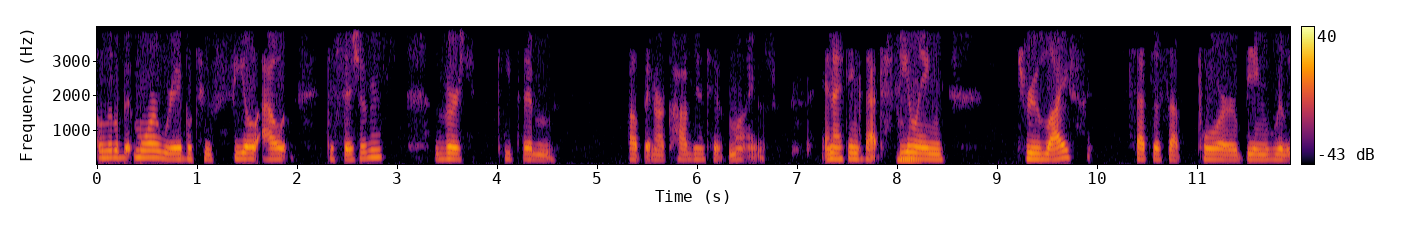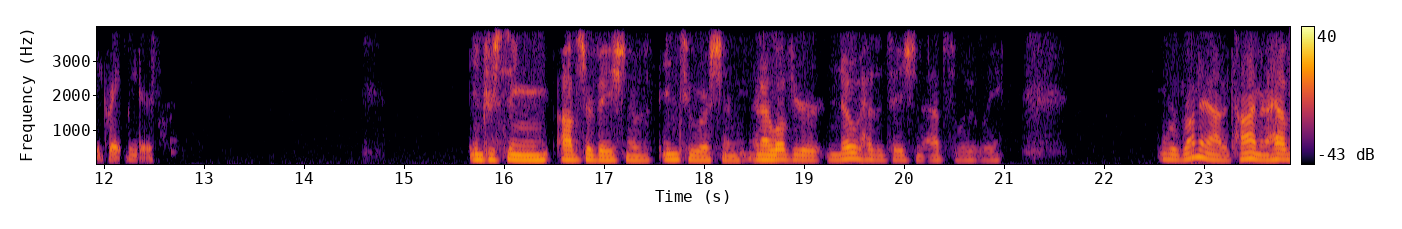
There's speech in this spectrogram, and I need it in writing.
a little bit more. We're able to feel out decisions versus keep them up in our cognitive minds. And I think that mm-hmm. feeling mm-hmm. through life sets us up for being really great leaders. Interesting observation of intuition. And I love your no hesitation, absolutely. We're running out of time, and I have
